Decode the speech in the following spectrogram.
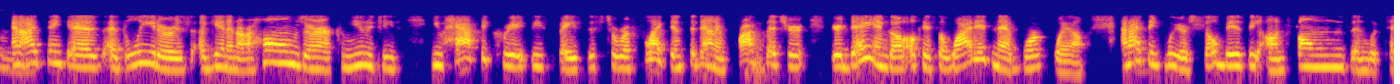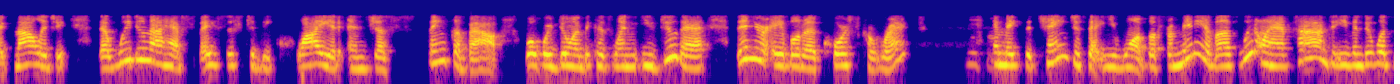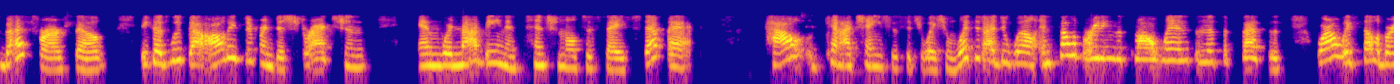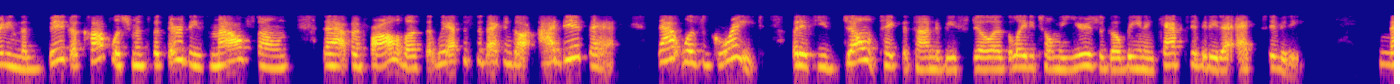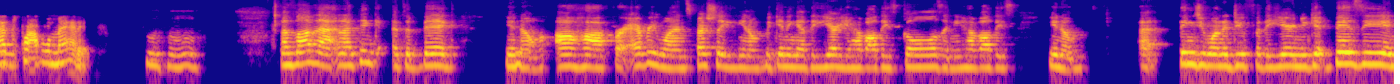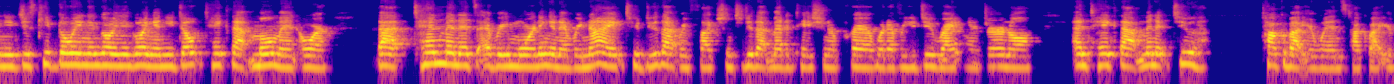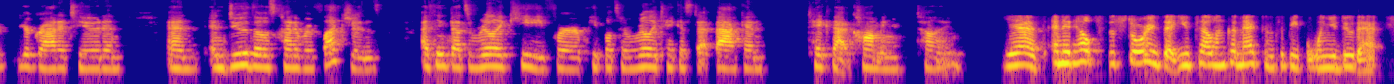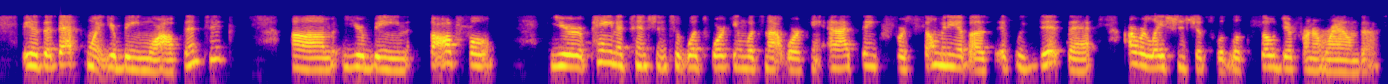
Mm-hmm. And I think as as leaders, again in our homes or in our communities, you have to create these spaces to reflect and sit down and process your your day and go, okay, so why didn't that work well? And I think we are so busy on phones and with technology that we do not have spaces to be quiet and just think about what we're doing because when you do that, then you're able to course correct mm-hmm. and make the changes that you want. But for many of us, we don't have time to even do what's best for ourselves because we've got all these different distractions and we're not being intentional to say, step back. How can I change the situation? What did I do well? And celebrating the small wins and the successes. We're always celebrating the big accomplishments, but there are these milestones that happen for all of us that we have to sit back and go, I did that that was great. But if you don't take the time to be still, as a lady told me years ago, being in captivity to activity, mm-hmm. that's problematic. Mm-hmm. I love that. And I think it's a big, you know, aha for everyone, especially, you know, beginning of the year, you have all these goals and you have all these, you know, uh, things you want to do for the year and you get busy and you just keep going and going and going and you don't take that moment or that 10 minutes every morning and every night to do that reflection, to do that meditation or prayer, whatever you do, write in your journal, and take that minute to talk about your wins, talk about your, your gratitude and and and do those kind of reflections. I think that's really key for people to really take a step back and take that calming time. Yes, and it helps the stories that you tell and connecting to people when you do that because at that point you're being more authentic, um, you're being thoughtful, you're paying attention to what's working, what's not working. And I think for so many of us, if we did that, our relationships would look so different around us.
